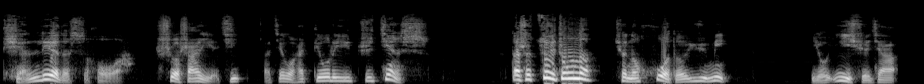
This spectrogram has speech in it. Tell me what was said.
田猎的时候啊，射杀野鸡啊，结果还丢了一只箭矢，但是最终呢，却能获得玉命。有易学家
